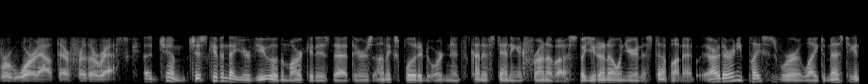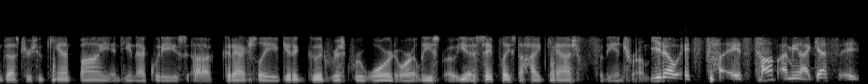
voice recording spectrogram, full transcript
reward out there for the risk. Uh, Jim, just given that your view of the market is that there's unexploded ordnance kind of standing in front of us, but you don't know when you're going to step on it, are there any places where, like domestic investors who can't buy Indian equities, uh, could actually get a good risk reward, or at least uh, you know, a safe place to hide cash for the interim? You know, it's t- it's tough. I mean, I guess it,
